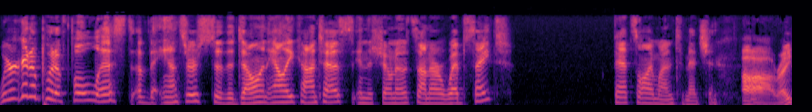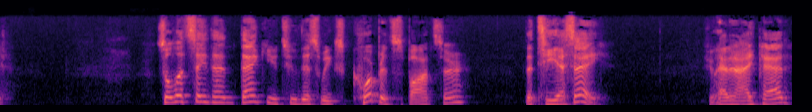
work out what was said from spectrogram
We're going to put a full list of the answers to the Dell and Ali contest in the show notes on our website. That's all I wanted to mention. All right. So let's say then thank you to this week's corporate sponsor, the TSA. If you had an iPad,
